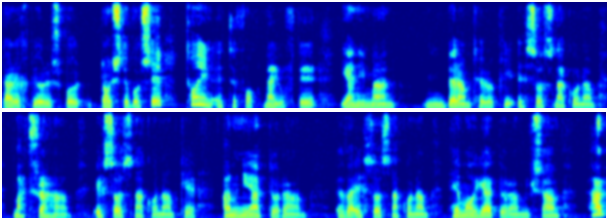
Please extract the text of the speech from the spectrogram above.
در اختیارش داشته باشه تا این اتفاق نیفته یعنی من برم تراپی احساس نکنم مطرحم احساس نکنم که امنیت دارم و احساس نکنم حمایت دارم میشم. هر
